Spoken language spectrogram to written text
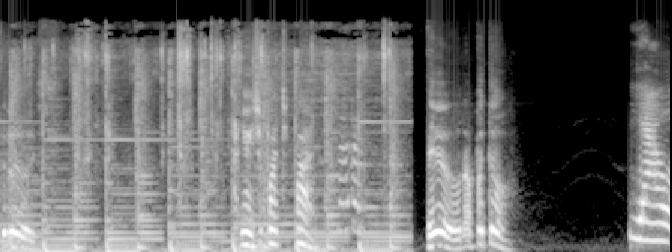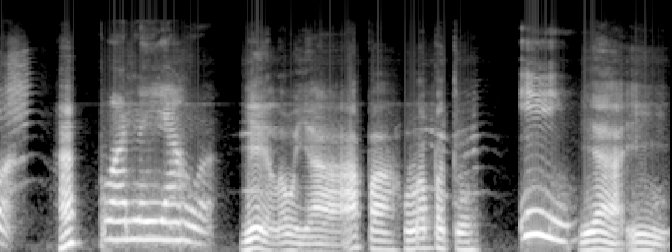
Terus. Ayo cepat cepat. Ayo, berapa tuh? Yawa. Hah? Warna Yawa. Yellow ya. Apa? Huruf apa tuh? I, Ya, i.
